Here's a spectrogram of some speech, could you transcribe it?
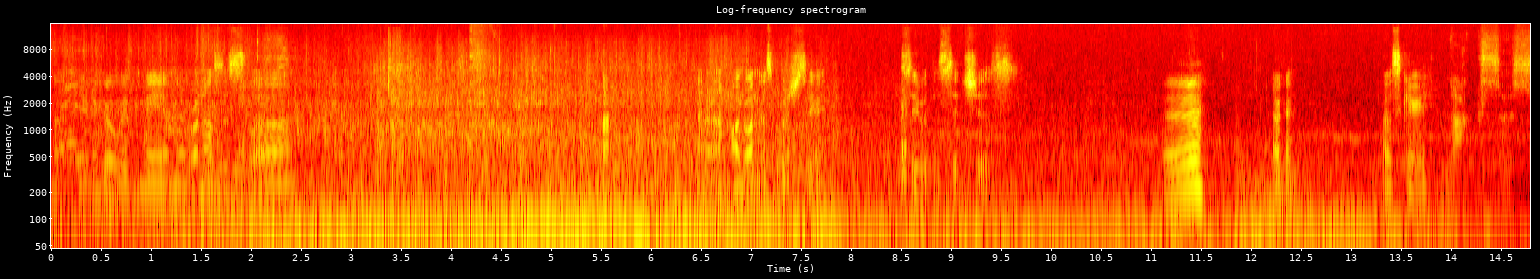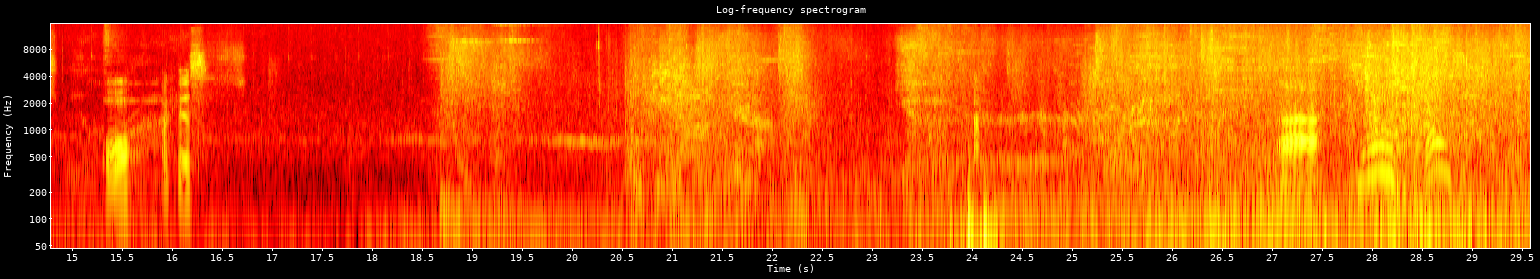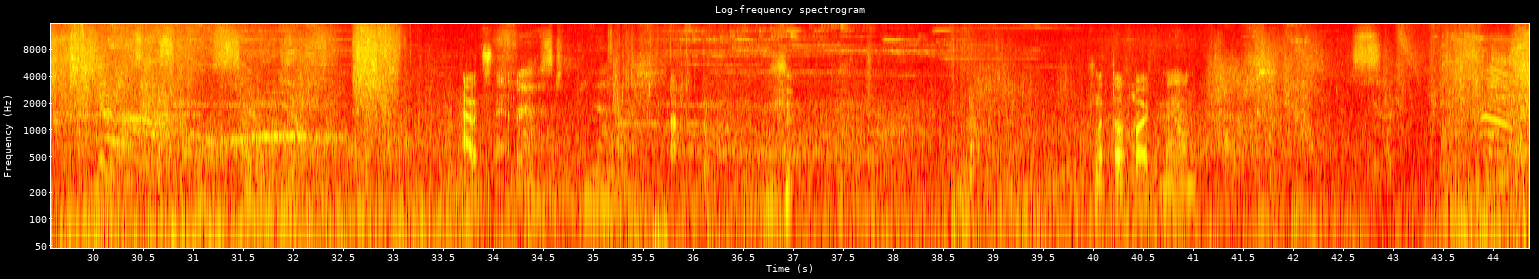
not here to go with me, and everyone else is slow. I don't know. I'll go in this bush, see. See what the sitch is. Uh, okay. That was scary. Noxus will Oh, fuck this. Ah. Uh, Outstanding. First. What the fuck, man?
